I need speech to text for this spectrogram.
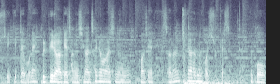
수 있기 때문에 불필요하게 장시간 착용하시는 것에 대해서는 피하는 것이 좋겠습니다. 그리고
